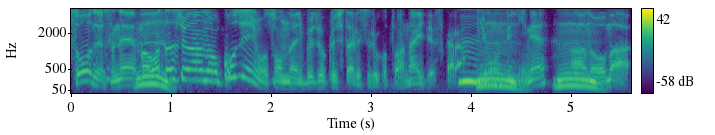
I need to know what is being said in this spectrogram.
そうですね、まあ、私はあの個人をそんなに侮辱したりすることはないですから、うん、基本的にね、うん、あのま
